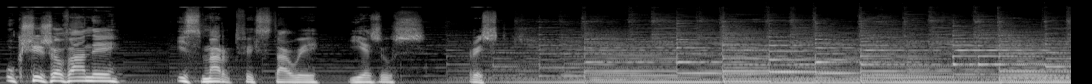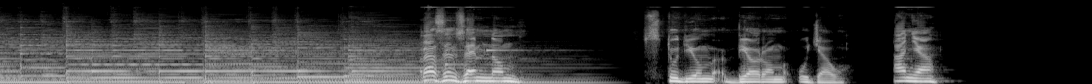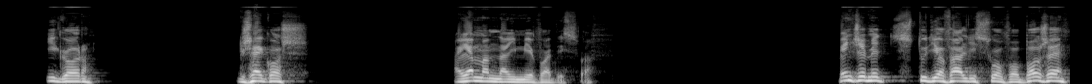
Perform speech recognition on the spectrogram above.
Ukrzyżowany i zmartwychwstały Jezus Chrystus. Razem ze mną w studium biorą udział Ania, Igor, Grzegorz, a ja mam na imię Władysław. Będziemy studiowali Słowo Boże,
